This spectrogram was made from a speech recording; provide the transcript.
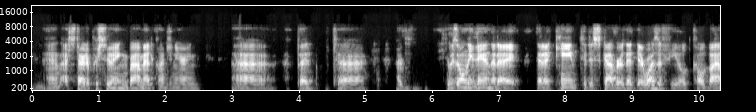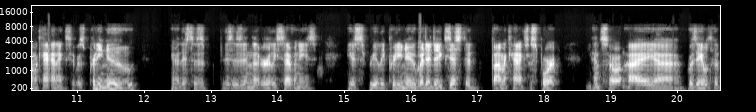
mm-hmm. and I started pursuing biomedical engineering. Uh, but uh, it was only then that I that I came to discover that there was a field called biomechanics. It was pretty new. You know, this is this is in the early 70s. It's really pretty new, but it existed, biomechanics of sport. Mm-hmm. And so I uh, was able to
